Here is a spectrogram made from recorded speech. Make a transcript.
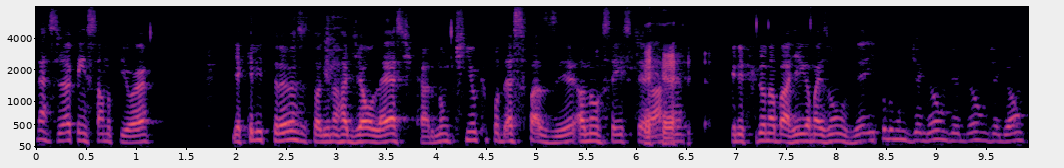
Né, você já vai pensar no pior. E aquele trânsito ali na Radial Leste, cara, não tinha o que eu pudesse fazer a não ser esperar, né? Aquele frio na barriga, mas vamos ver. E todo mundo, Diegão, Diegão, Diegão.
